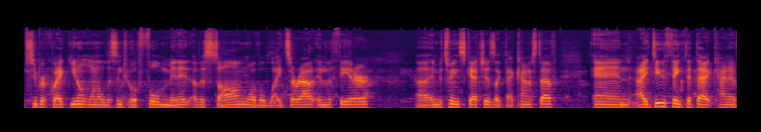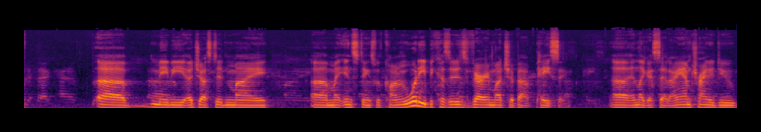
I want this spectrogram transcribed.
super quick. You don't want to listen to a full minute of a song while the lights are out in the theater uh, in between sketches, like that kind of stuff. And I do think that that kind of uh, maybe adjusted my uh, my instincts with Quantum Woody because it is very much about pacing. Uh, and like I said, I am trying to do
